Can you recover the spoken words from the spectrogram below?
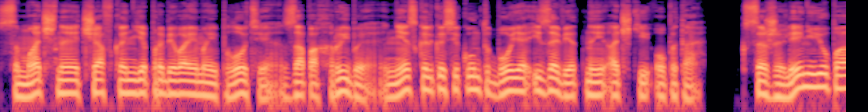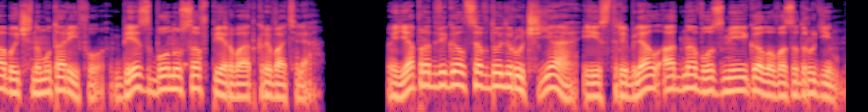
Смачное чавканье пробиваемой плоти, запах рыбы, несколько секунд боя и заветные очки опыта. К сожалению, по обычному тарифу, без бонусов первооткрывателя. Я продвигался вдоль ручья и истреблял одного змееголова за другим.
